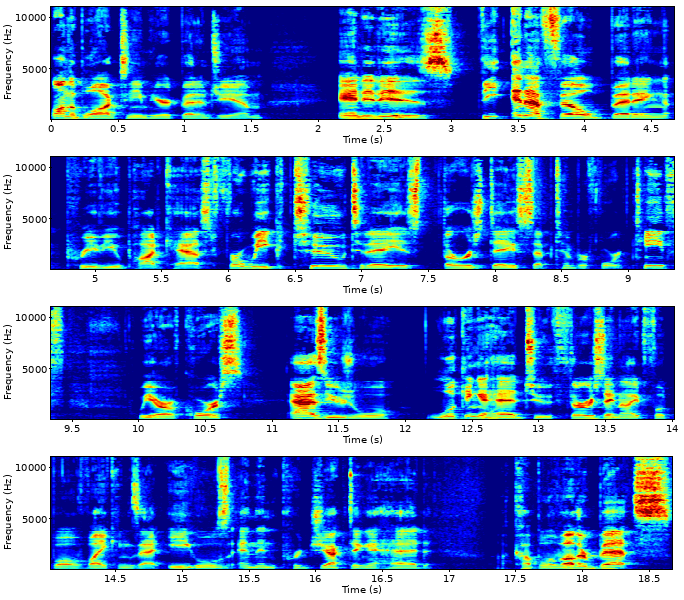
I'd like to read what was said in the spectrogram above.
on the blog team here at BetMGM. And it is the NFL betting preview podcast for week two. Today is Thursday, September 14th. We are, of course, as usual, looking ahead to Thursday night football, Vikings at Eagles, and then projecting ahead a couple of other bets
